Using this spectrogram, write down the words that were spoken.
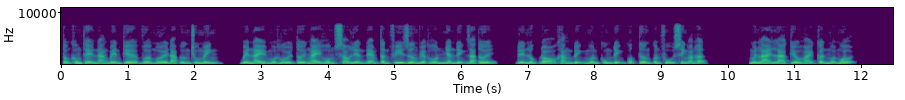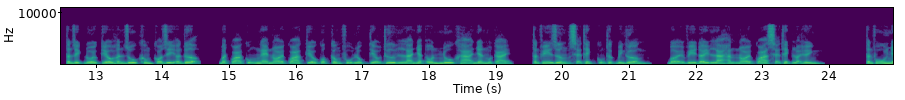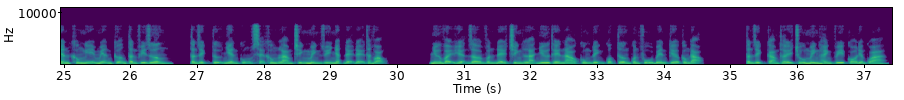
Tổng không thể nàng bên kia vừa mới đáp ứng chú mình, bên này một hồi tới ngày hôm sau liền đem tần phi dương việc hôn nhân định ra tới, đến lúc đó khẳng định muốn cùng định quốc tướng quân phủ sinh oán hận. Nguyên lai là Kiều Hoài Cẩn muội muội. Tần dịch đối Kiều Hân Du không có gì ấn tượng, bất quá cũng nghe nói qua Kiều Quốc công phủ lục tiểu thư là nhất ôn nhu khả nhân một cái, Tần Phi Dương sẽ thích cũng thực bình thường, bởi vì đây là hắn nói qua sẽ thích loại hình. Tần Phu Nhân không nghĩ miễn cưỡng Tần Phi Dương, Tần Dịch tự nhiên cũng sẽ không làm chính mình duy nhất đệ đệ thất vọng. Như vậy hiện giờ vấn đề chính là như thế nào cùng định quốc tướng quân phủ bên kia công đạo. Tần Dịch cảm thấy Chu Minh hành vi có điểm qua.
